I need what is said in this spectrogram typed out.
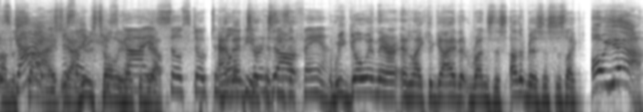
nice on the guy. He was just yeah, like, he was this totally this hooking guy is so stoked to and help then you turns because out he's a fan. we go in there and like the guy that runs this other business is like, oh yeah,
